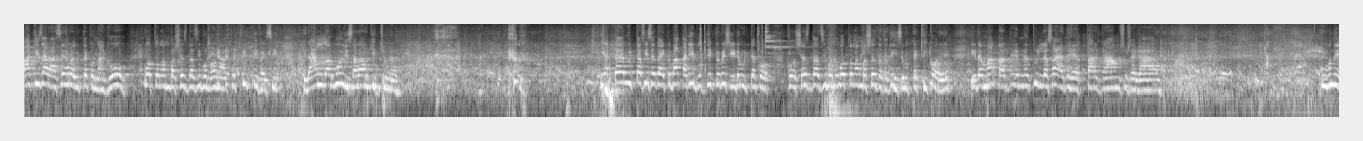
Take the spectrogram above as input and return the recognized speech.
বাকি যারা আছে, হারা কো না গো, অত লম্বা শেষদা জীবন না তো তৃপ্তি পাইছি। এটা আল্লাহর বলি ছাড়া আর কিচ্ছু না। একটা উইটটা ফিসে দেয়, একটু বাতারি, বুদ্ধি একটু বেশি, এটা উইটটা কো শেষদা জীবনে অত লম্বা শেষদাটা দেখিছে উইটটা কি করে? এটা মাথা এমনি তুললে ছায়া দেখে তার গাম শুষে গা। মনে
